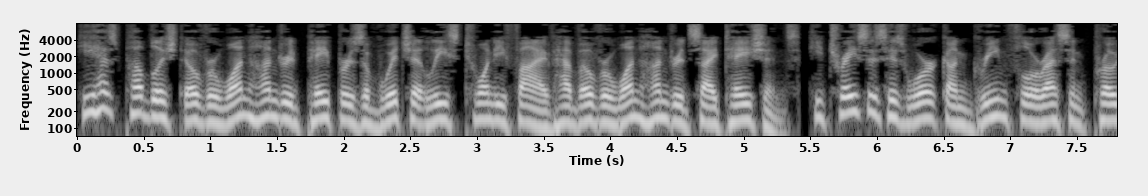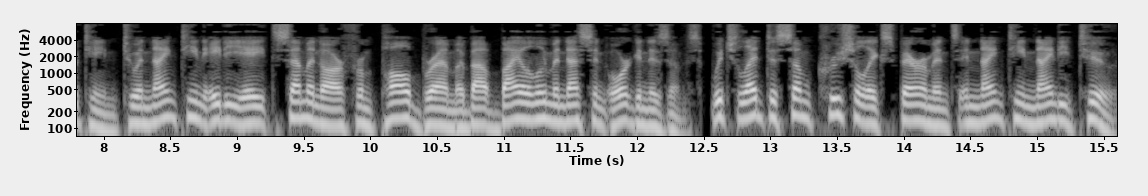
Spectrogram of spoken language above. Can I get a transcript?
He has published over 100 papers of which at least 25 have over 100 citations. He traces his work on green fluorescent protein to a 1988 seminar from Paul Brehm about bioluminescent organisms, which led to some crucial experiments in 1992,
